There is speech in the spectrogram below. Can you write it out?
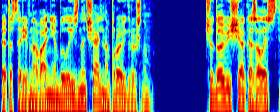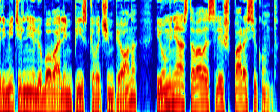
Это соревнование было изначально проигрышным. Чудовище оказалось стремительнее любого олимпийского чемпиона, и у меня оставалось лишь пара секунд.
